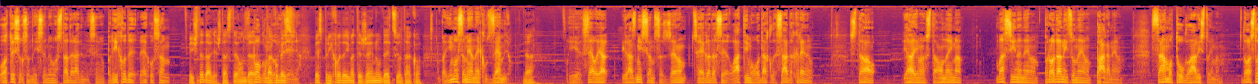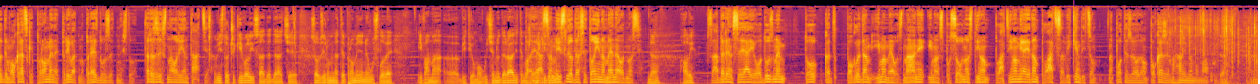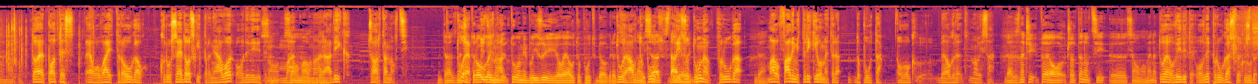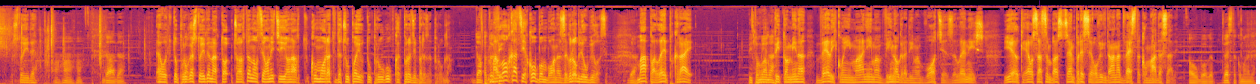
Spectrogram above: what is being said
Otišao sam, nisam imao šta da radim, nisam imao prihode, rekao sam, i šta dalje? Šta ste onda tako bez, doviđenja. bez prihoda imate ženu, decu, ili tako? pa imao sam ja neku zemlju. Da. I seo ja i razmišljam sa ženom čega da se latimo, odakle sada krenemo. Šta ja imam, šta ona ima, masine nemam, prodavnicu nemam, para nemam. Samo to u glavi što imam. Došle demokratske promene, privatno preduzetništvo, tržišna orijentacija. Vi ste očekivali sada da će, s obzirom na te promenjene uslove, i vama e, biti omogućeno da radite Pa možda ja neki sam drugi... mislio da se to i na mene odnosi. Da, ali Saberem se ja i oduzmem to kad pogledam, imam evo znanje, imam sposobnost, imam plac. Imam ja jedan plac sa vikendicom na potezu, evo da vam pokažem. aha, imamo mapu, da. Imamo mapu. To je potez, evo ovaj trougao Krušedolski prnjavor, ovdje vidite Samo- samo malo, da. Maradik, Čortanovci. Da, znači je trouga blizu između, tu vam je blizu i ovaj autoput Beograd, Tu je Novi autoput, Sad, blizu ovaj. Dunav, pruga, Da. malo fali mi 3 km do puta ovog uh, Beograd, Novi Sad. Da, da, znači to je ovo Čortanovci, e, samo moment. Tu evo vidite, ovdje pruga što, što, što ide. Aha, aha. Da, da. Evo to pruga što ide na to, Čortanovce, oni će i onako morati da čupaju tu prugu kad prođe brza pruga. Da, pa to je Ma lokacija ko bombona, za groblje ubilo se. Da. Mapa, lep kraj, pitomina. pitomina, veliko imanje, imam vinograd, imam voće, zeleniš, jelke. Evo sad sam baš čemprese ovih dana 200 komada sade. Au boga, 200 komada.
